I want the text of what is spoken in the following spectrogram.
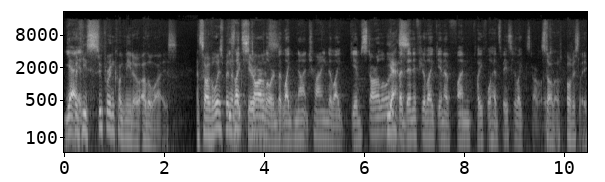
Yeah, But it- he's super incognito otherwise, and so I've always been He's a like bit Star. Lord, but like not trying to like give Star Lord. Yes. But then if you're like in a fun, playful headspace, you're like Star Lord. Star Lord, obviously.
